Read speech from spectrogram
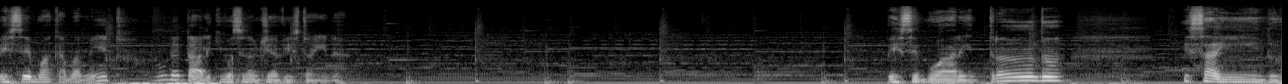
Perceba um acabamento, um detalhe que você não tinha visto ainda. Perceba o ar entrando e saindo.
